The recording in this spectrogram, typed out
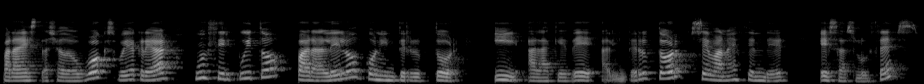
Para esta Shadow Box voy a crear un circuito paralelo con interruptor y a la que dé al interruptor se van a encender esas luces.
